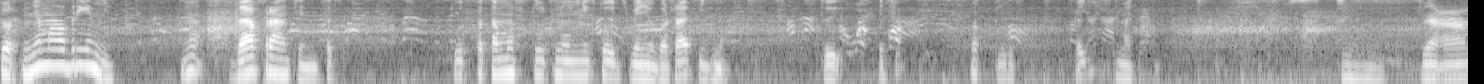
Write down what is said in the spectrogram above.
Черт, мне мало времени. Ну, да, Франклин, так Тут потому что тут, ну, никто тебя не уважает, видимо. Ты... О, блин. Твою мать. Ah!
